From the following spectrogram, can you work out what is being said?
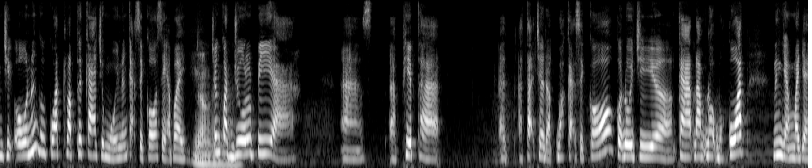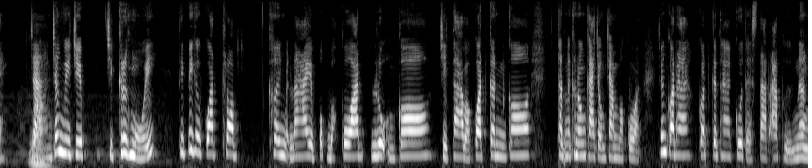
NGO ហ្នឹងគឺគាត់ធ្លាប់ធ្វើការជាមួយនឹងកសិករស្រាប់ហើយអញ្ចឹងគាត់យល់ពីអាអាភាពថាអតចរិតរបស់កសិករក៏ដូចជាការដាំដុះរបស់គាត់នឹងយ៉ាងម៉េចហើយចាអញ្ចឹងវាជាជាគ្រឹះមួយ ទីពីរគឺគាត់ធ្លាប់ឃើញម្ដាយឪពុករបស់គាត់លក់អង្គជីតារបស់គាត់កិនអង្គ ស្ថិតនៅក្នុងការចងចាំរបស់គាត់អញ្ចឹងគាត់ថាគាត់គិតថាគួរតែ start up រឿងហ្នឹង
